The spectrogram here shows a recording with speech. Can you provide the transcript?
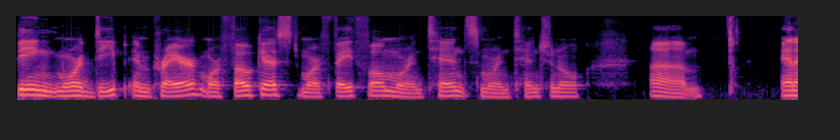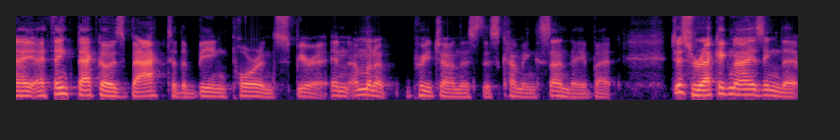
being more deep in prayer, more focused, more faithful, more intense, more intentional. Um, and I, I, think that goes back to the being poor in spirit. And I'm going to preach on this this coming Sunday, but just recognizing that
